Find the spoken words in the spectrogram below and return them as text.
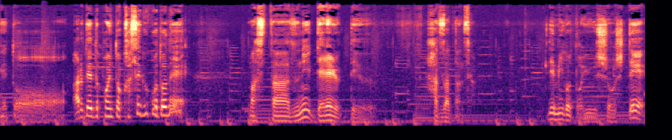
えっと、ある程度ポイントを稼ぐことで、マスターズに出れるっていうはずだったんですよ。で、見事優勝して、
